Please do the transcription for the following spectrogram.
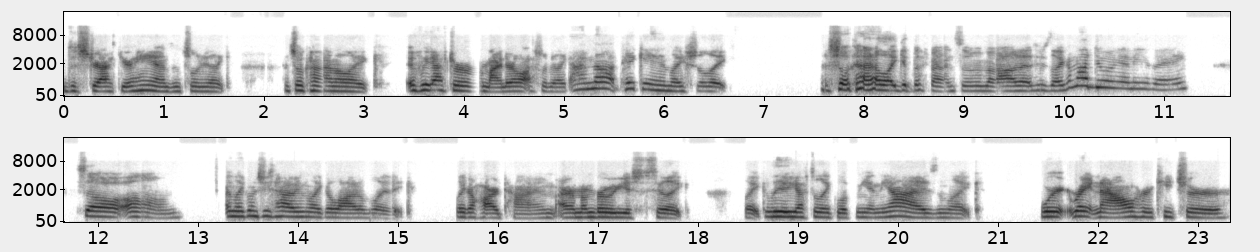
distract your hands, and she'll be like, and she'll kind of like if we have to remind her a lot, she'll be like, I'm not picking. Like she'll like she'll kind of like get defensive about it. She's like, I'm not doing anything. So, um, and like when she's having like a lot of like like a hard time, I remember we used to say like like Leah, you have to like look me in the eyes and like we're right now her teacher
